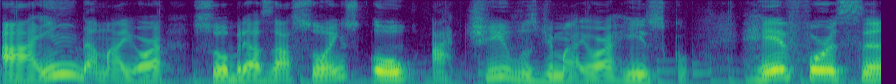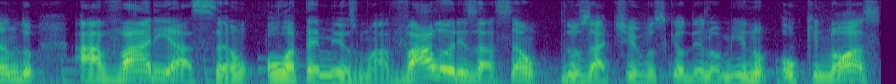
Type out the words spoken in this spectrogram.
ainda maior sobre as ações ou ativos de maior risco, reforçando a variação ou até mesmo a valorização dos ativos que eu denomino ou que nós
